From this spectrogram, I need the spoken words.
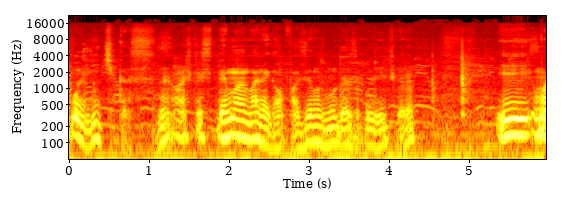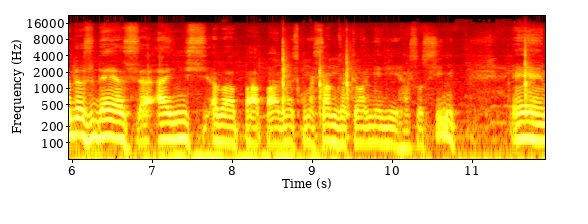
políticas. Né? Eu acho que esse tema é mais legal, fazemos mudança política. Né? E uma das ideias para nós começarmos a ter uma linha de raciocínio é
